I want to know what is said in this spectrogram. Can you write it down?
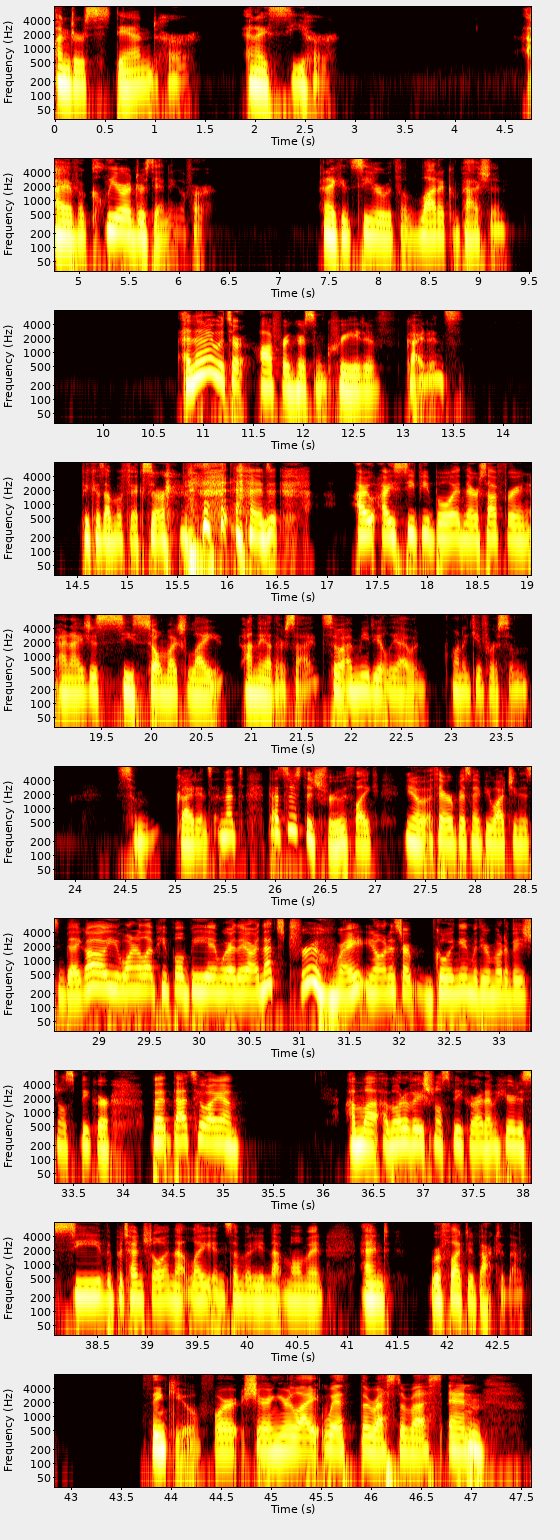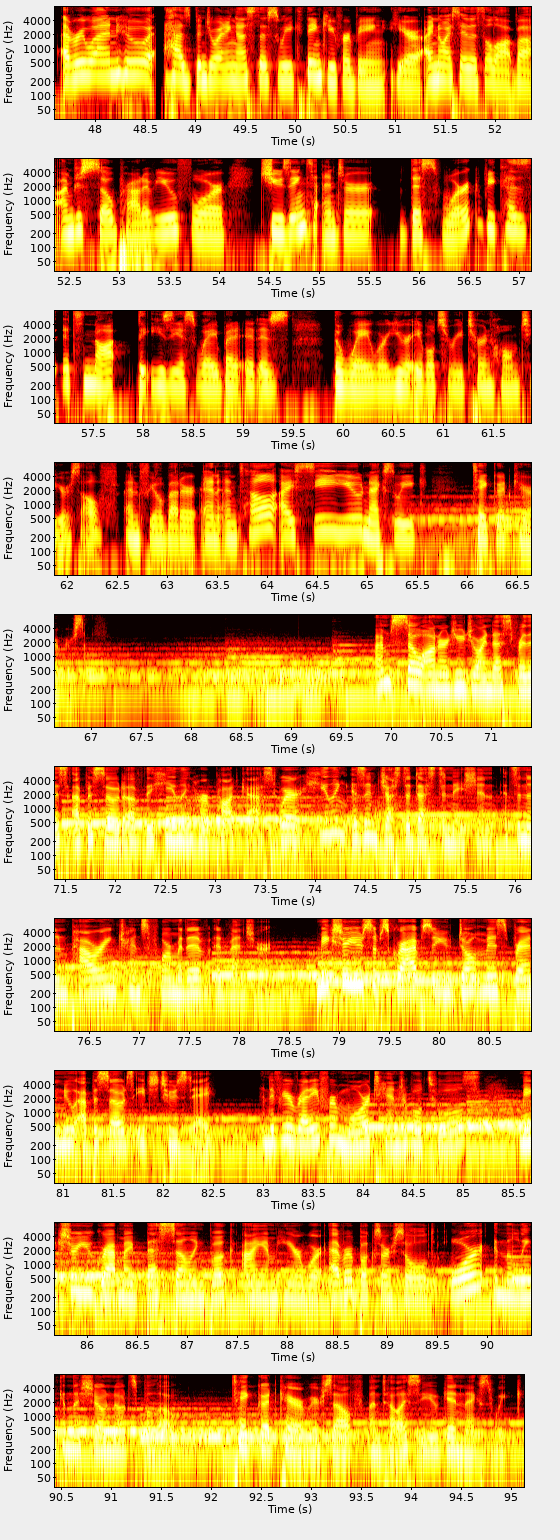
understand her and I see her. I have a clear understanding of her and I can see her with a lot of compassion. And then I would start offering her some creative guidance because I'm a fixer. and I, I see people in their suffering and I just see so much light on the other side. So immediately I would want to give her some some guidance. And that's that's just the truth. Like, you know, a therapist might be watching this and be like, "Oh, you want to let people be in where they are." And that's true, right? You don't want to start going in with your motivational speaker. But that's who I am. I'm a, a motivational speaker and I'm here to see the potential and that light in somebody in that moment and reflect it back to them. thank you for sharing your light with the rest of us and Mm. everyone who has been joining us this week thank you for being here i know i say this a lot but i'm just so proud of you for choosing to enter this work because it's not the easiest way but it is the way where you're able to return home to yourself and feel better and until i see you next week take good care of yourself I'm so honored you joined us for this episode of the Healing Her podcast, where healing isn't just a destination, it's an empowering, transformative adventure. Make sure you subscribe so you don't miss brand new episodes each Tuesday. And if you're ready for more tangible tools, make sure you grab my best selling book, I Am Here, wherever books are sold, or in the link in the show notes below. Take good care of yourself until I see you again next week.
